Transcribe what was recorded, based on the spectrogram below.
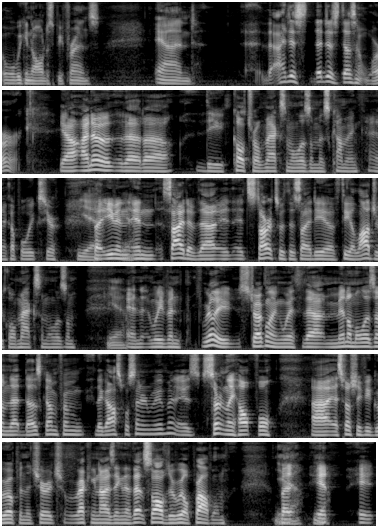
well, we can all just be friends. And I just, that just doesn't work. Yeah, I know that uh, the cultural maximalism is coming in a couple weeks here. Yeah. But even yeah, inside of that, it, it starts with this idea of theological maximalism. yeah. And we've been really struggling with that minimalism that does come from the gospel centered movement is certainly helpful, uh, especially if you grew up in the church, recognizing that that solved a real problem. But Yeah, yeah. it, it,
